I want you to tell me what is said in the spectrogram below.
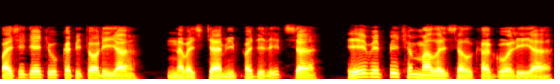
посидеть у Капитолия, новостями поделиться и выпить малость алкоголя».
